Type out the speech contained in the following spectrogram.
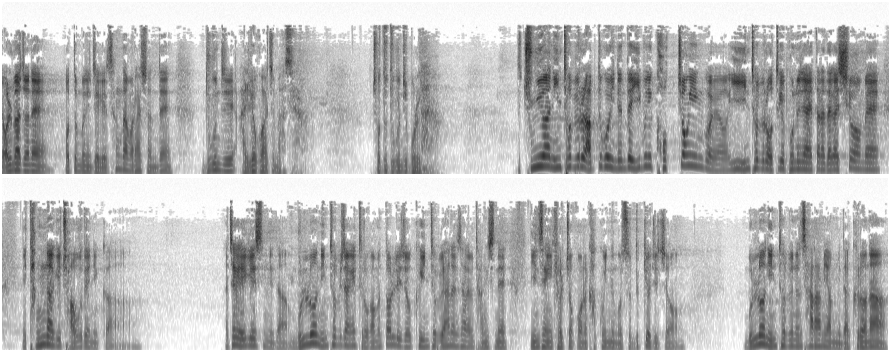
얼마 전에 어떤 분이 제게 상담을 하셨는데 누군지 알려고 하지 마세요. 저도 누군지 몰라요. 중요한 인터뷰를 앞두고 있는데 이분이 걱정인 거예요. 이 인터뷰를 어떻게 보느냐에 따라 내가 시험에 당락이 좌우되니까. 제가 얘기했습니다. 물론 인터뷰장에 들어가면 떨리죠. 그 인터뷰 하는 사람이 당신의 인생의 결정권을 갖고 있는 것으로 느껴지죠. 물론 인터뷰는 사람이 합니다. 그러나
